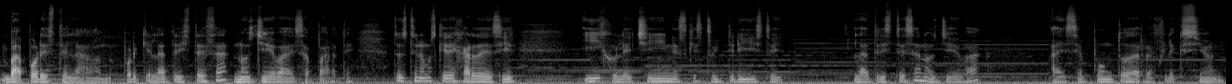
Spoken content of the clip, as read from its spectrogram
va por este lado, porque la tristeza nos lleva a esa parte. Entonces tenemos que dejar de decir, híjole, chin, es que estoy triste. La tristeza nos lleva a ese punto de reflexión,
